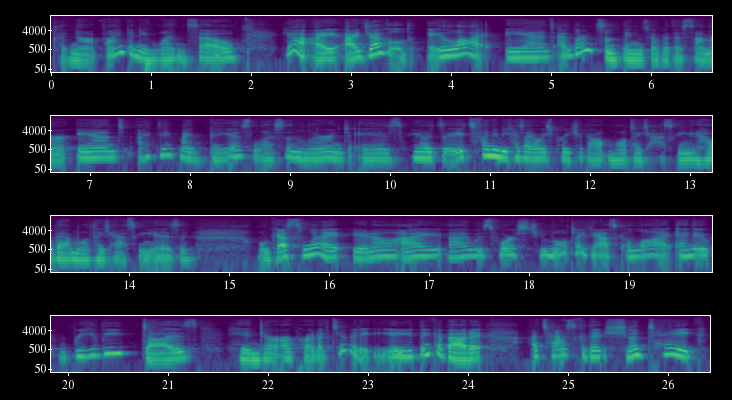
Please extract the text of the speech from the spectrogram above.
could not find anyone. So, yeah, I, I juggled a lot and I learned some things over the summer. And I think my biggest lesson learned is, you know, it's, it's funny because I always preach about multitasking and how bad multitasking is. And well, guess what? You know, I I was forced to multitask a lot and it really does hinder our productivity. You think about it, a task that should take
